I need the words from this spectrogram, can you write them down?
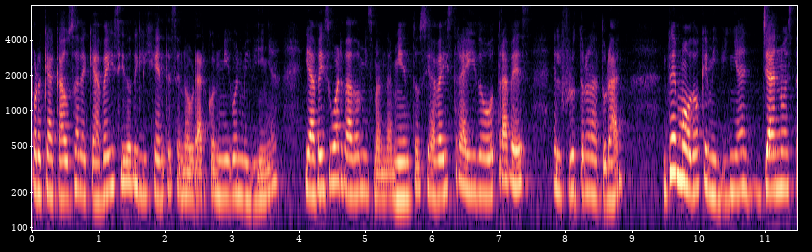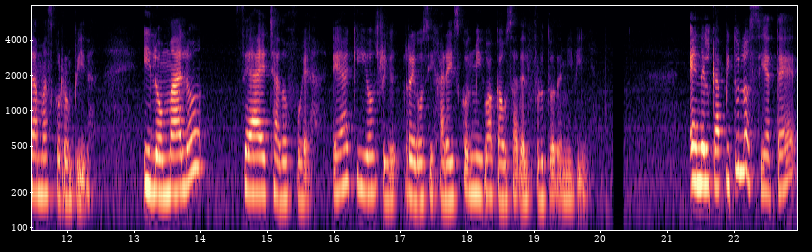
porque a causa de que habéis sido diligentes en obrar conmigo en mi viña, y habéis guardado mis mandamientos, y habéis traído otra vez el fruto natural, de modo que mi viña ya no está más corrompida, y lo malo se ha echado fuera. He aquí os regocijaréis conmigo a causa del fruto de mi viña. En el capítulo 7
